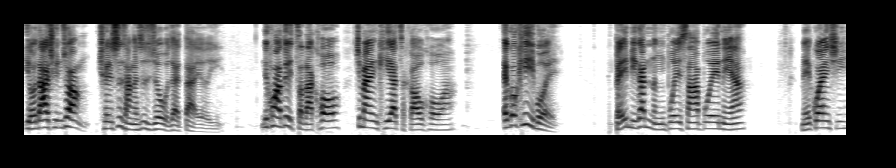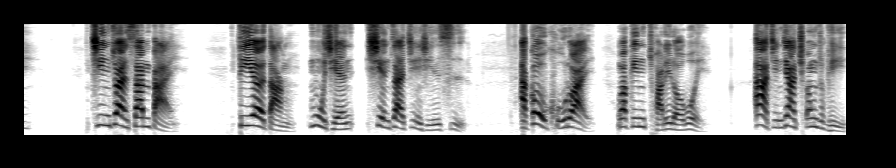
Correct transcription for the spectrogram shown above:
友达群创，全市场的事只有我在带而已。你看对十六块，今晚起啊十九块啊，还个起未？比比干两倍三倍呢，没关系。金钻三百，第二档目前现在进行式，啊够苦来，我跟带你落买，啊真正冲出去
